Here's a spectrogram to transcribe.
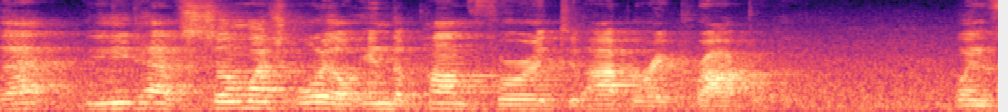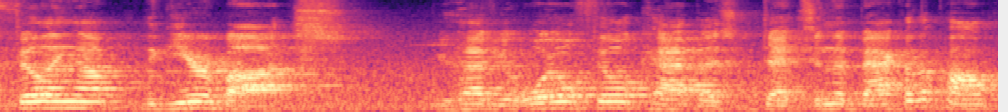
that you need to have so much oil in the pump for it to operate properly. When filling up the gearbox, you have your oil fill cap that's, that's in the back of the pump.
